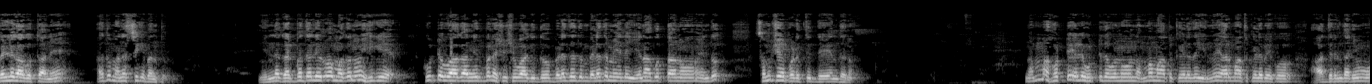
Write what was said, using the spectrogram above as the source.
ಬೆಳ್ಳಗಾಗುತ್ತಾನೆ. ಅದು ಮನಸ್ಸಿಗೆ ಬಂತು. ನಿನ್ನ ಗರ್ಭದಲ್ಲಿರುವ ಮಗನೂ ಹೀಗೆ ಹುಟ್ಟುವಾಗ ನಿರ್ಬಲ ಶಿಶುವಾಗಿದ್ದು ಬೆಳೆದ ಬೆಳೆದ ಮೇಲೆ ಏನಾಗುತ್ತಾನೋ ಎಂದು ಸಂಶಯ ಪಡುತ್ತಿದ್ದೆ ಎಂದನು. ನಮ್ಮ ಹೊಟ್ಟೆಯಲ್ಲಿ ಹುಟ್ಟಿದವನು ನಮ್ಮ ಮಾತು ಕೇಳದೆ ಇನ್ನೂ ಯಾರ ಮಾತು ಕೇಳಬೇಕು? ಆದ್ದರಿಂದ ನೀವು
